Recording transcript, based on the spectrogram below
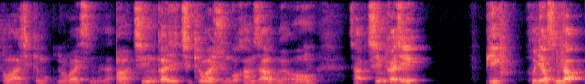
더 맛있게 먹도록 하겠습니다. 아, 지금까지 지켜봐 주신 거 감사하고요. 자, 지금까지 빅훈이었습니다.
